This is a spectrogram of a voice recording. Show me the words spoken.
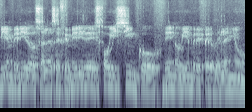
Bienvenidos a las efemérides, hoy 5 de noviembre, pero del año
